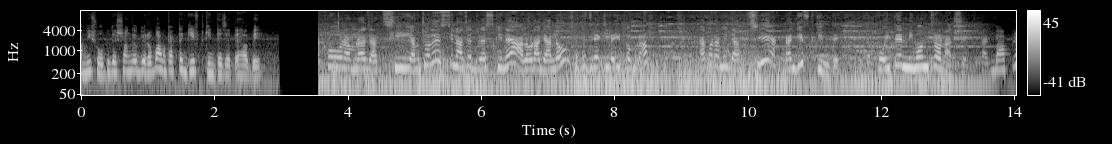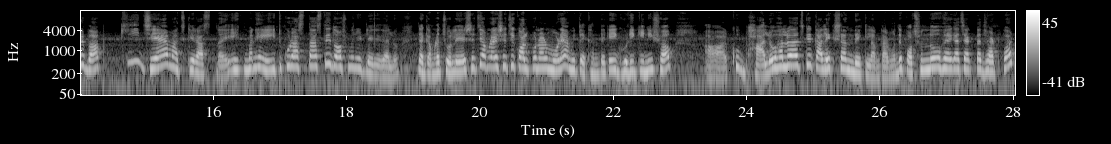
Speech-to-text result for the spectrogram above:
আমি সৌভিকের সঙ্গে বেরোবো। আমাকে একটা গিফট কিনতে যেতে হবে। এখন আমরা যাচ্ছি। আমি চলে এসেছি নাচের ড্রেস কিনে। আলোরা গেল সেটা দেখলেই তোমরা। এখন আমি যাচ্ছি একটা গিফট কিনতে। কইতের নিমন্ত্রণ আছে। বাপরে বাপ কি জ্যাম আজকে রাস্তায়? এই মানে এইটুকু রাস্তা আসতেই দশ মিনিট লেগে গেল। যাক আমরা চলে এসেছি আমরা এসেছি কল্পনার মোড়ে আমি তো এখান থেকেই ঘড়ি কিনি সব। আর খুব ভালো ভালো আজকে কালেকশন দেখলাম তার মধ্যে পছন্দও হয়ে গেছে একটা ঝটপট।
